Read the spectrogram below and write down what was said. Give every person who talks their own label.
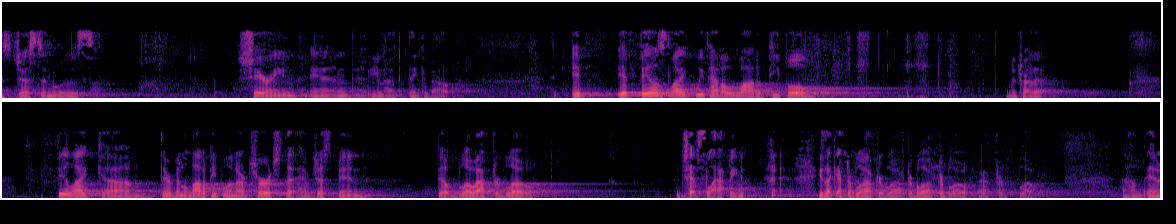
Speaker 1: as Justin was sharing, and you know, I think about it. It feels like we've had a lot of people. Let me try that. Feel like um, there have been a lot of people in our church that have just been dealt blow after blow. Jeff's laughing. He's like after blow after blow after blow after blow after blow.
